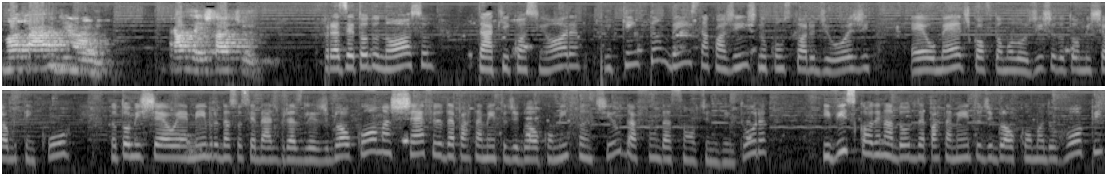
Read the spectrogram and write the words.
Boa tarde, Anne. Prazer estar aqui. Prazer todo nosso estar aqui com a senhora. E quem também está com a gente no consultório de hoje é o médico oftalmologista Dr. Michel Bittencourt. Dr. Michel é membro da Sociedade Brasileira de Glaucoma, chefe do Departamento de Glaucoma Infantil da Fundação Altino Ventura e vice-coordenador do Departamento de Glaucoma do ROPE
